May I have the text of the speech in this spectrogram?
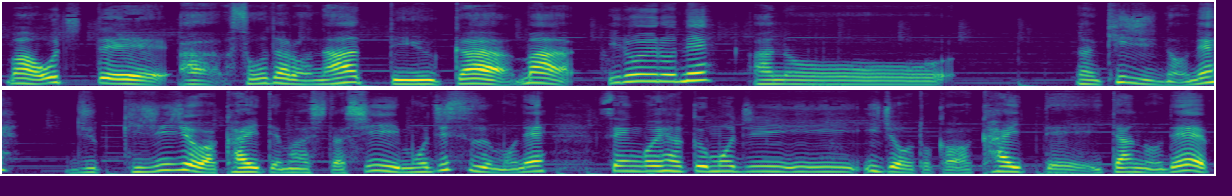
まあ落ちてあそうだろうなっていうかまあいろいろねあのー、記事のね10記事以上は書いてましたし文字数もね1,500文字以上とかは書いていたので、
